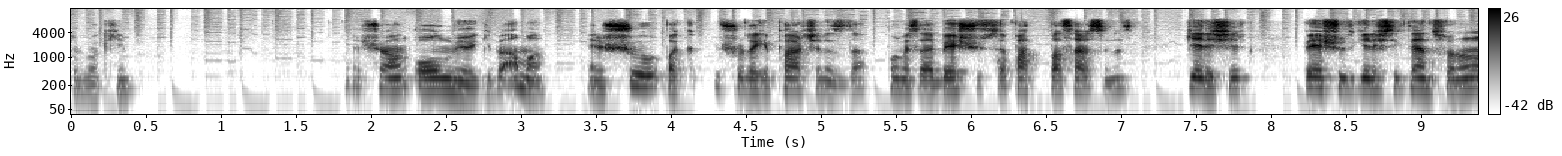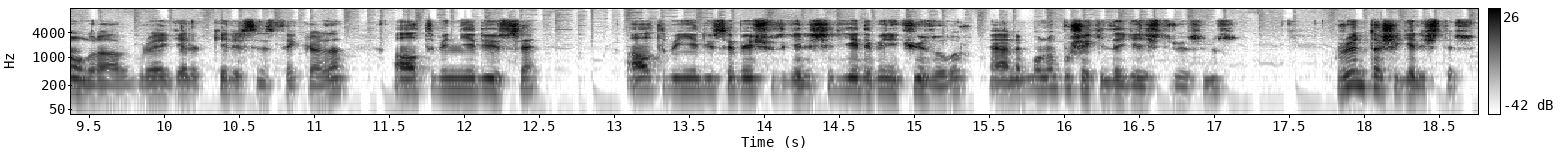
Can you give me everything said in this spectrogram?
Dur bakayım. Yani şu an olmuyor gibi ama yani şu bak şuradaki parçanızda bu mesela 500 ise pat basarsınız gelişir. 500 geliştikten sonra ne olur abi buraya gelip gelirsiniz tekrardan. 6700 ise 6700 ise 500 gelişir 7200 olur. Yani bunu bu şekilde geliştiriyorsunuz. Rün taşı geliştir.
